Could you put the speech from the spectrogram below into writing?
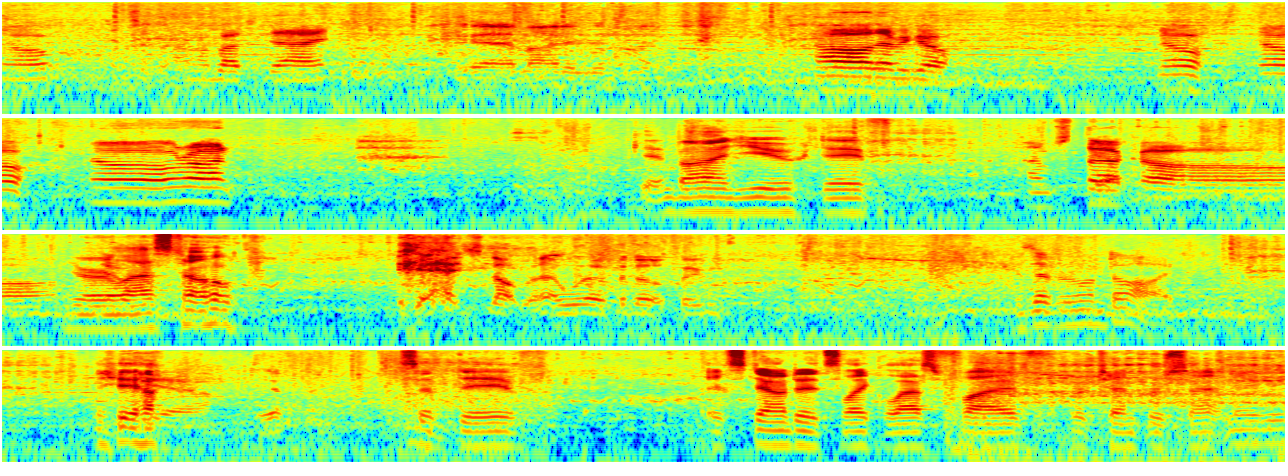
No, I'm about to die. Yeah, mine is in Oh, there we go. Getting behind you, Dave. I'm stuck. Oh. You're our no. last hope. Yeah, it's not gonna work, I don't think. Has everyone died? Yeah. Yeah. Yep. Except Dave. It's down to its like last five or ten percent maybe.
